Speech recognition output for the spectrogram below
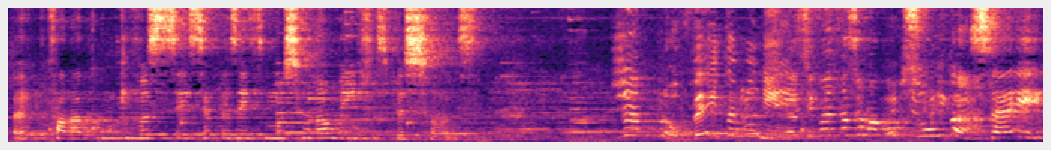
vai falar como que você se apresenta emocionalmente às pessoas. Já aproveita, meninas, e vai fazer uma consulta. Isso aí.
